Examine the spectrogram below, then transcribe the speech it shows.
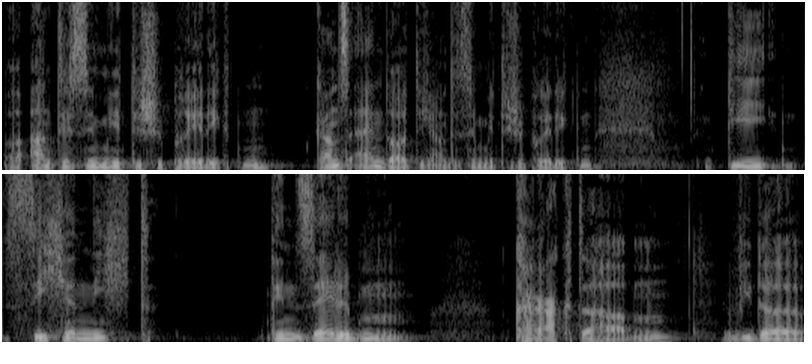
äh, antisemitische Predigten, ganz eindeutig antisemitische Predigten, die sicher nicht denselben Charakter haben wie der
